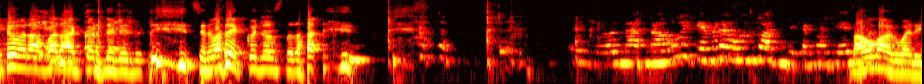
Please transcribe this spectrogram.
ఏమో రమ్మా నాకు కూడా తెలియదు సినిమాలు ఎక్కువ చూస్తుందా? నవ్వు బాగు మరి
